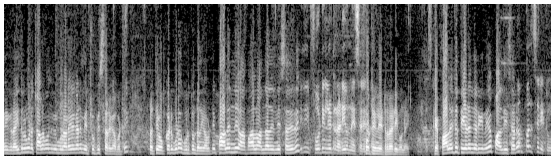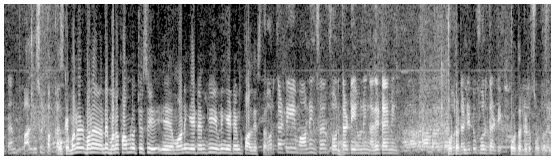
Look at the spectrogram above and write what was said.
మీకు రైతులు కూడా చాలా మంది మిమ్మల్ని అడగగానే మీరు చూపిస్తారు కాబట్టి ప్రతి ఒక్కటి కూడా గుర్తుంటుంది కాబట్టి పాలు పాలు అందాది ఎన్ని ఇస్తుంది ఇది? ఫోర్టీన్ లీటర్ రెడీ ఉన్నాయి సార్ ఫోర్టీన్ లీటర్ రెడీగా ఉన్నాయి. ఓకే పాలు అయితే తీయడం జరిగిందిగా పాలు తీసారు కంపల్సరీ టూ టైమ్ పాలు తీసుకుంటే పక్కా ఓకే మన మన అంటే మన ఫామ్లో వచ్చేసి మార్నింగ్ ఏ టైంకి ఈవినింగ్ ఏ టైంకి పాలు తీస్తారు? Four thirty morning sir four thirty evening అదే timing four thirty to four thirty four thirty to four thirty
